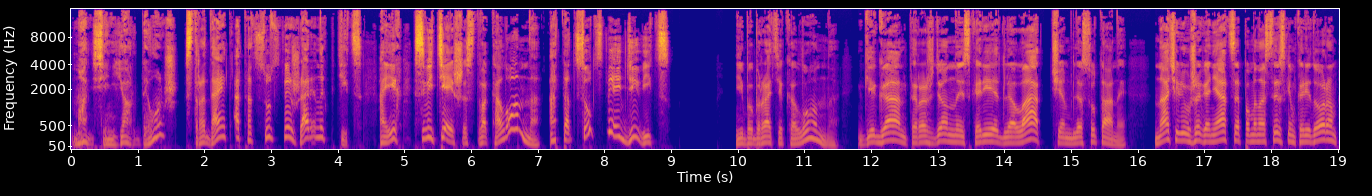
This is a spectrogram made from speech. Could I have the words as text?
«Монсеньор де Онж страдает от отсутствия жареных птиц, а их святейшество Колонна от отсутствия девиц». Ибо братья Колонна Гиганты, рожденные скорее для лад, чем для сутаны, начали уже гоняться по монастырским коридорам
